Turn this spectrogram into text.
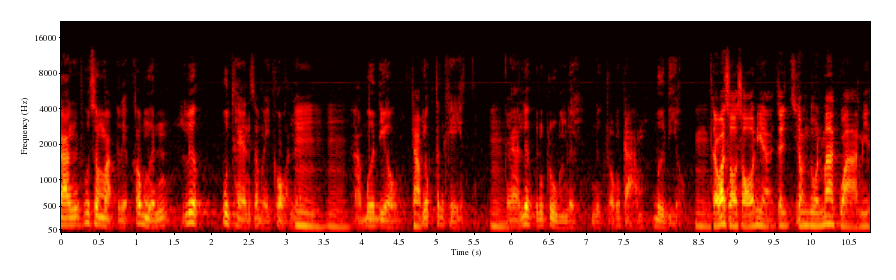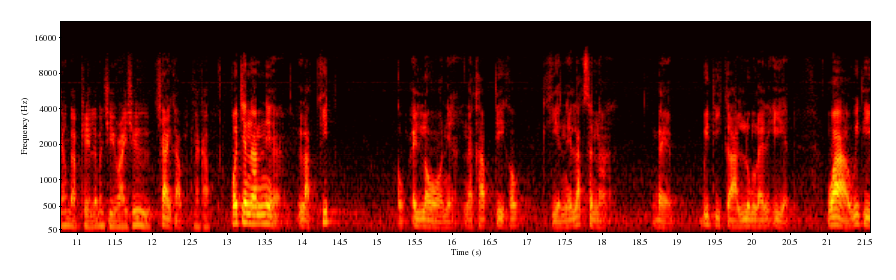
การผู้สมัครเนี่ยก็เหมือนเลือกผู้แทนสมัยก่อนนะอืมอืมอ่าเบอร์เดียวครับยกตั้งเขตอืมนะเลือกเป็นกลุ่มเลยหนึ่งสองสามเบอร์เดียวอืมแต่ว่าสสเนี่ยจะจำนวนมากกว่ามีทั้งแบบเขตและบัญชีรายชื่อ ใช่ครับนะครับ เพราะฉะนั้นเนี่ยหลักคิดของไอ้ลอเนี่ยนะครับที่เขาเขียนในลักษณะแบบวิธีการลงรายละเอียด ว่าวิธี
